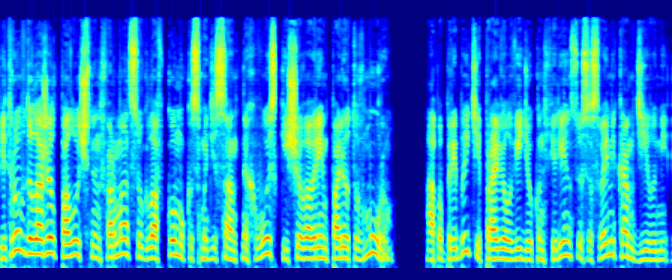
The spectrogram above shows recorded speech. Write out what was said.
Петров доложил полученную информацию главкому космодесантных войск еще во время полета в Муром, а по прибытии провел видеоконференцию со своими комдивами,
